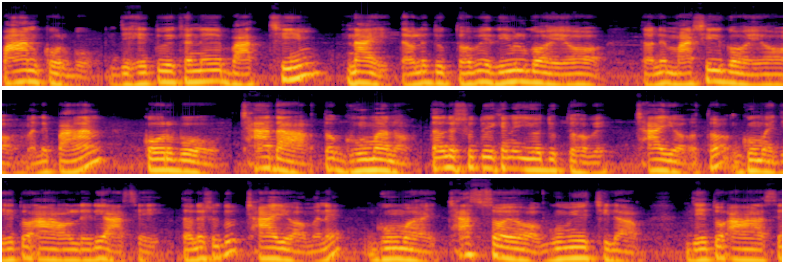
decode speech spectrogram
পান করব। যেহেতু এখানে বাচ্ছিম নাই, তাহলে যুক্ত হবে রিউল গয়। তাহলে মাসিল গয় মানে পান করব, ছাদা তো ঘুমানো। তাহলে শুধু এখানে ইয় যুক্ত হবে ছায় তো ঘুমাই, যেহেতু আ অলরেডি আছে। তাহলে শুধু ছায় মানে ঘুমাই ছাশ্রয় ঘুমিয়েছিলাম। যেহেতু আ আছে,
